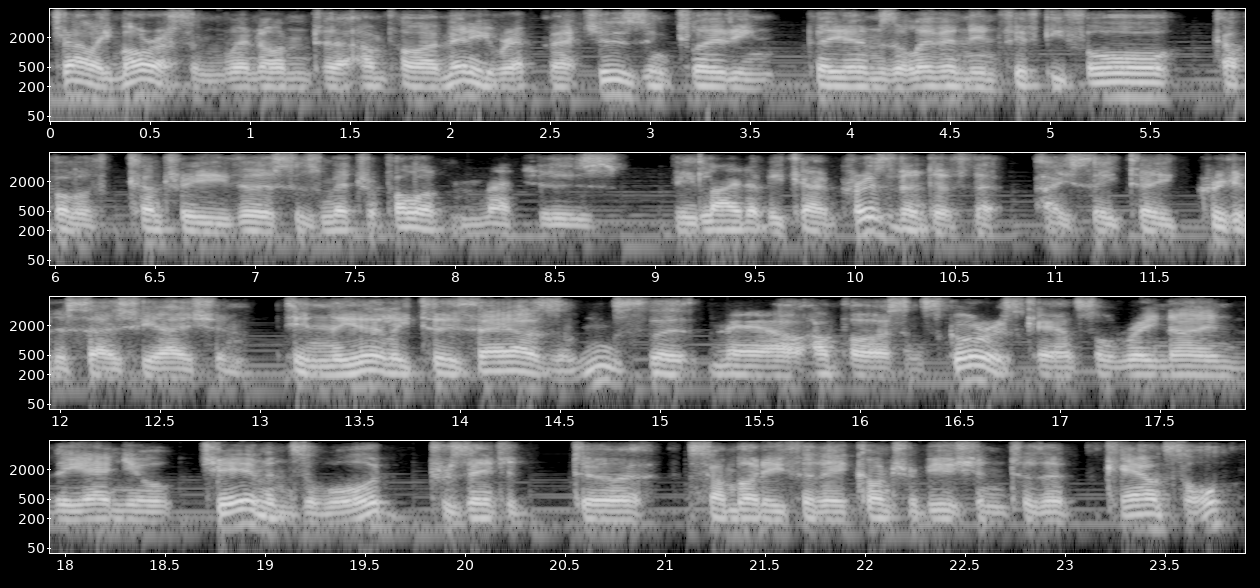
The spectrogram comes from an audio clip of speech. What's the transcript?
Charlie Morrison went on to umpire many rep matches, including PM's 11 in 54, a couple of country versus metropolitan matches. He later became president of the ACT Cricket Association. In the early 2000s, the now Umpires and Scorers Council renamed the annual Chairman's Award, presented to somebody for their contribution to the council,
